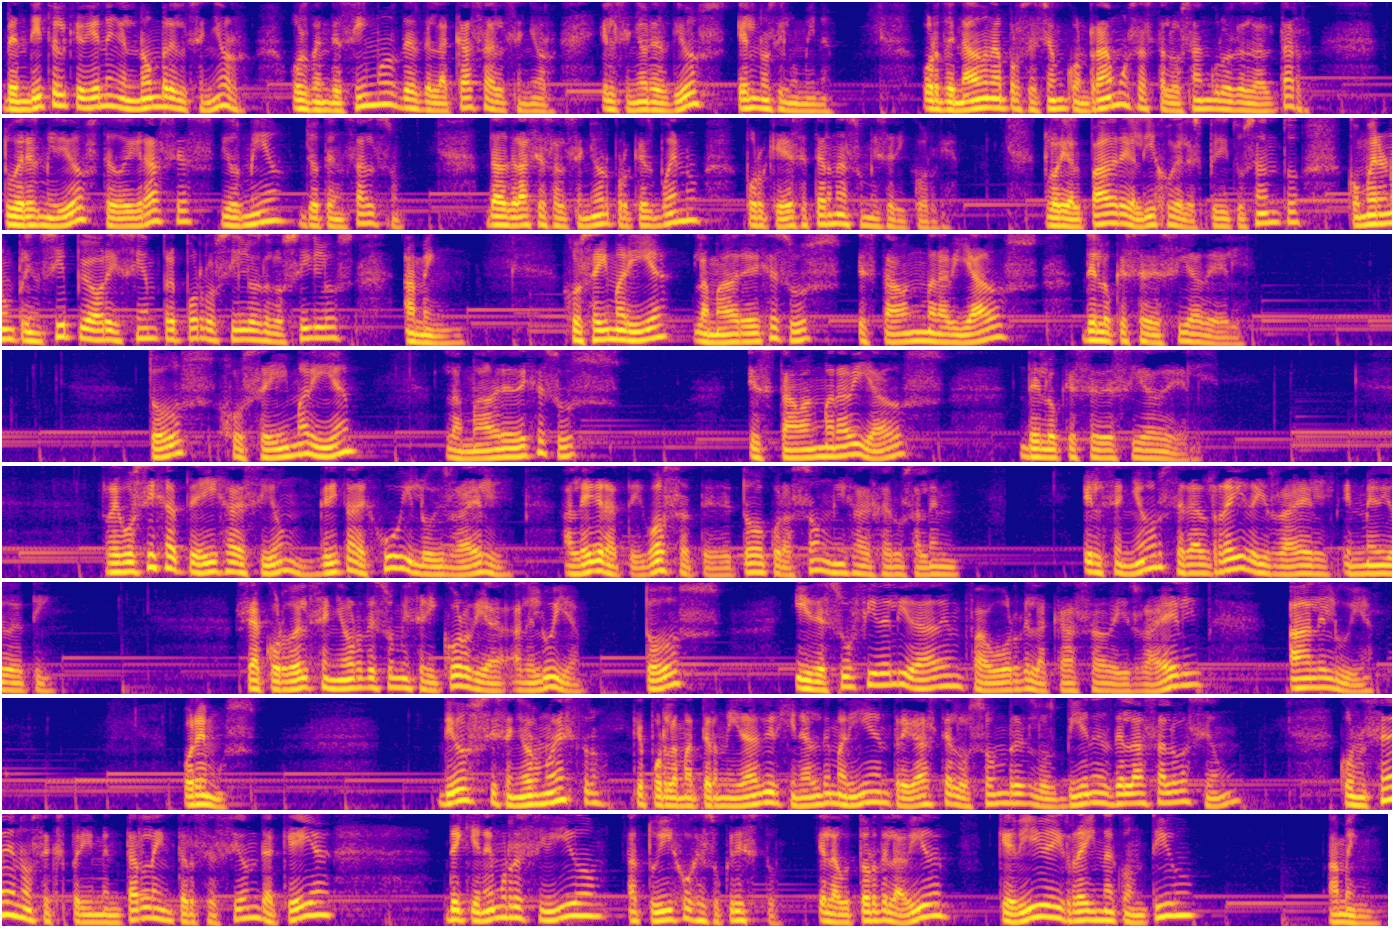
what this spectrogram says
Bendito el que viene en el nombre del Señor. Os bendecimos desde la casa del Señor. El Señor es Dios, Él nos ilumina. Ordenado una procesión con ramos hasta los ángulos del altar. Tú eres mi Dios, te doy gracias, Dios mío, yo te ensalzo. Dad gracias al Señor porque es bueno, porque es eterna su misericordia. Gloria al Padre, al Hijo y al Espíritu Santo, como era en un principio, ahora y siempre, por los siglos de los siglos. Amén. José y María, la Madre de Jesús, estaban maravillados de lo que se decía de él. Todos, José y María, la Madre de Jesús, estaban maravillados de lo que se decía de él. Regocíjate, hija de Sión, grita de júbilo, Israel, alégrate, gózate de todo corazón, hija de Jerusalén. El Señor será el Rey de Israel en medio de ti. Se acordó el Señor de su misericordia, aleluya, todos, y de su fidelidad en favor de la casa de Israel, aleluya. Oremos. Dios y Señor nuestro, que por la maternidad virginal de María entregaste a los hombres los bienes de la salvación, concédenos experimentar la intercesión de aquella de quien hemos recibido a tu Hijo Jesucristo, el autor de la vida, que vive y reina contigo. Amén.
